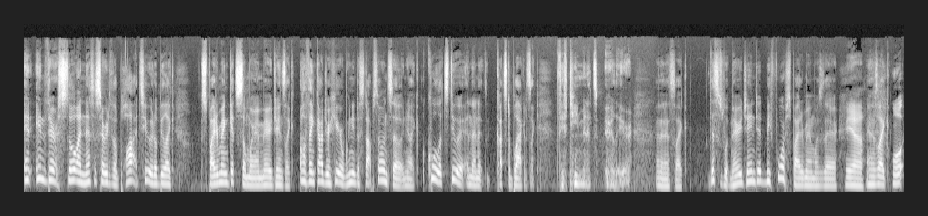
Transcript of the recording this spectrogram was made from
and, and they're so unnecessary to the plot too. It'll be like Spider Man gets somewhere and Mary Jane's like, "Oh, thank God you're here. We need to stop so and so." And you're like, oh, "Cool, let's do it." And then it cuts to black. And it's like fifteen minutes earlier, and then it's like, "This is what Mary Jane did before Spider Man was there." yeah. And it's like Well,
